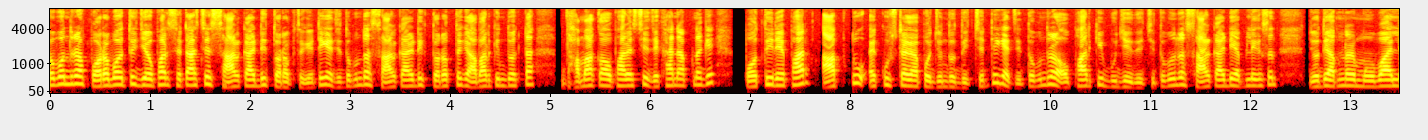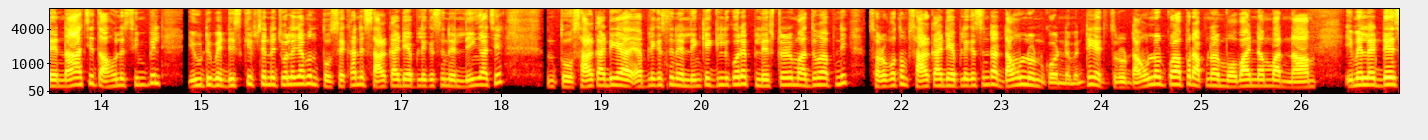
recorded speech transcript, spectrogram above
তো বন্ধুরা পরবর্তী যে অফার সেটা হচ্ছে সার্ক আইডির তরফ থেকে, ঠিক আছে? তো বন্ধুরা সার্ক আইডির তরফ থেকে আবার কিন্তু একটা ধামাকা অফার এসেছে, যেখানে আপনাকে প্রতি রেফার আপ টু একুশ টাকা পর্যন্ত দিচ্ছে, ঠিক আছে? তো বন্ধুরা অফার কি বুঝিয়ে দিচ্ছি? তো বন্ধুরা সার্ক আইডি অ্যাপ্লিকেশন যদি আপনার মোবাইলে না আছে, তাহলে সিম্পল ইউটিউবের ডিসক্রিপশনে চলে যাবেন। তো সেখানে সার্ক আইডি অ্যাপ্লিকেশনের লিঙ্ক আছে। তো সার্ক আইডি অ্যাপ্লিকেশনের লিঙ্কে ক্লিক করে প্লে স্টোরের মাধ্যমে আপনি সর্বপ্রথম সার্ক আইডি অ্যাপ্লিকেশনটা ডাউনলোড করে নেবেন, ঠিক আছে? তো ডাউনলোড করার পর আপনার মোবাইল নাম্বার নাম ইমেল অ্যাড্রেস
